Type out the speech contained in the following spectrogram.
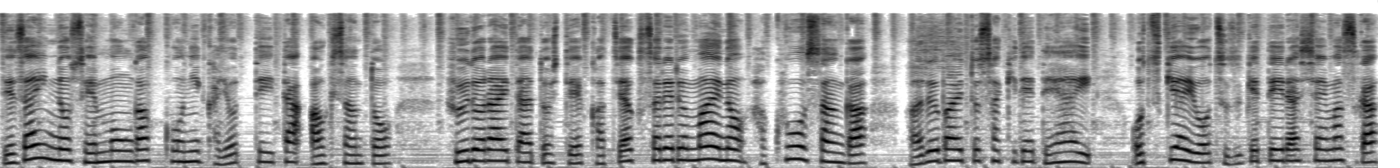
デザインの専門学校に通っていた青木さんとフードライターとして活躍される前の白鸚さんがアルバイト先で出会いお付き合いを続けていらっしゃいますが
